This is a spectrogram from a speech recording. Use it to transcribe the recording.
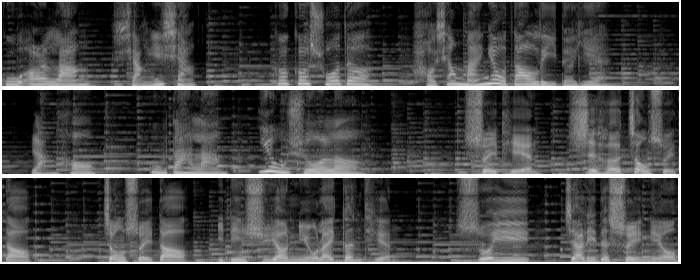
顾二郎想一想，哥哥说的。好像蛮有道理的耶。然后顾大郎又说了：“水田适合种水稻，种水稻一定需要牛来耕田，所以家里的水牛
